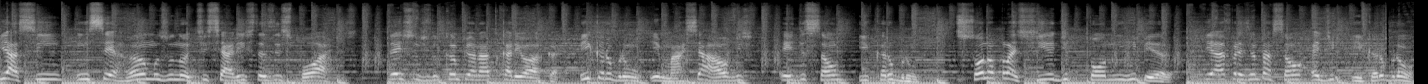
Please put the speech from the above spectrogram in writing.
E assim encerramos o Noticiaristas Esportes. Textos do Campeonato Carioca, Ícaro Brum e Márcia Alves, edição Ícaro Brum. Sonoplastia de Tony Ribeiro. E a apresentação é de Ícaro Brum.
